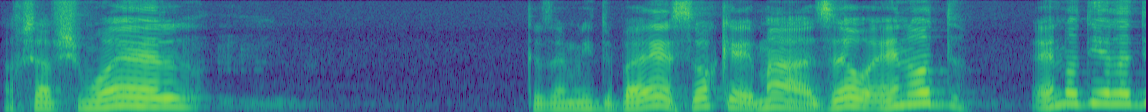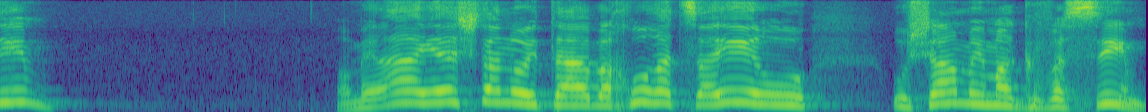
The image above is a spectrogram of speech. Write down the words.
עכשיו שמואל כזה מתבאס, אוקיי, מה, זהו, אין עוד? אין עוד ילדים? אומר, אה, יש לנו את הבחור הצעיר, הוא, הוא שם עם הכבשים.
